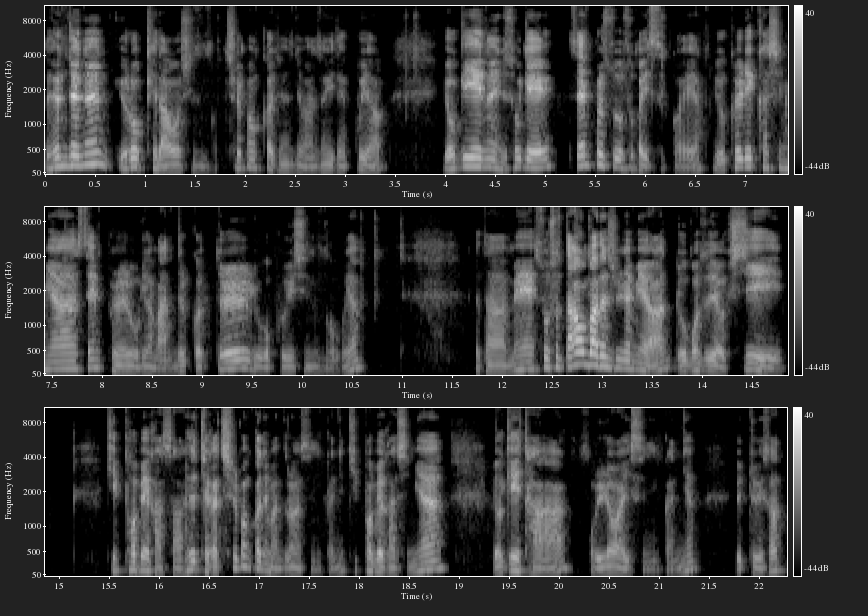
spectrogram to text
현재는 이렇게 나오시는 거 7번까지 현재 완성이 됐고요. 여기에는 속에 샘플 소스가 있을 거예요. 이거 클릭하시면 샘플 우리가 만들 것들 이거 보이시는 거고요. 그 다음에 소스 다운받으시려면 요번도 역시 기펍에 가서 해서 제가 7번까지 만들어 놨으니까요. 기펍에 가시면 여기에 다 올려와 있으니까요. 이쪽에서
